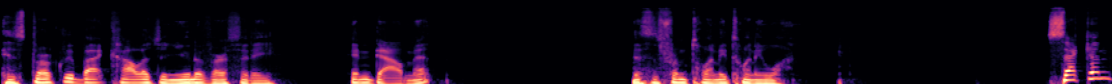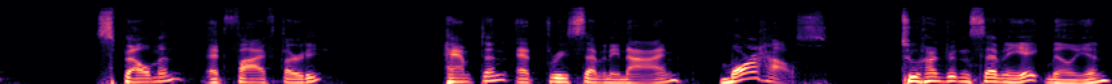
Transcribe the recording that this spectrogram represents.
historically black college and university endowment. This is from 2021. Second, Spelman at 530, Hampton at 379, Morehouse 278 million,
